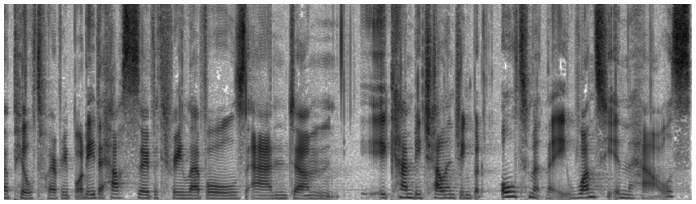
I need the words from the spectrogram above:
appeal to everybody. The house is over three levels, and um, it can be challenging. But ultimately, once you're in the house,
